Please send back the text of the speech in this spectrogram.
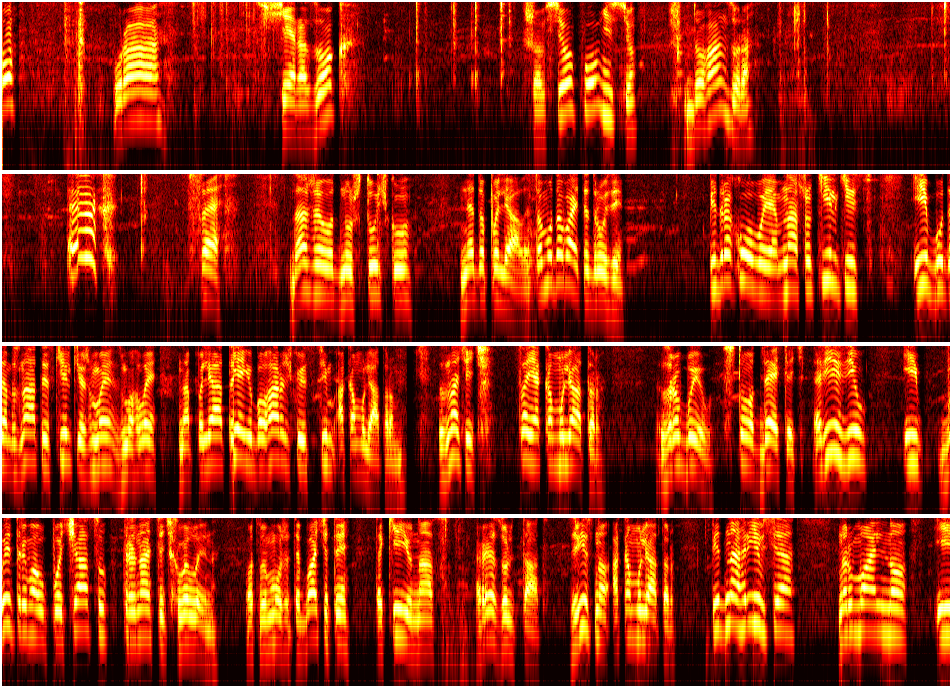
О! Ура! Ще разок. Що все повністю до ганзура. Ех, все. Даже одну штучку не допиляли. Тому давайте, друзі, підраховуємо нашу кількість і будемо знати, скільки ж ми змогли напиляти цією болгарочкою з цим акумулятором. Значить, цей акумулятор зробив 110 різів і витримав по часу 13 хвилин. От ви можете бачити такий у нас результат. Звісно, акумулятор піднагрівся нормально і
